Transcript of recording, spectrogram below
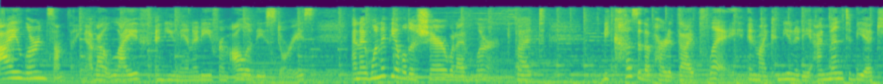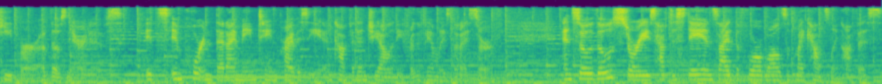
I learned something about life and humanity from all of these stories, and I want to be able to share what I've learned, but because of the part that I play in my community, I'm meant to be a keeper of those narratives. It's important that I maintain privacy and confidentiality for the families that I serve. And so those stories have to stay inside the four walls of my counseling office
